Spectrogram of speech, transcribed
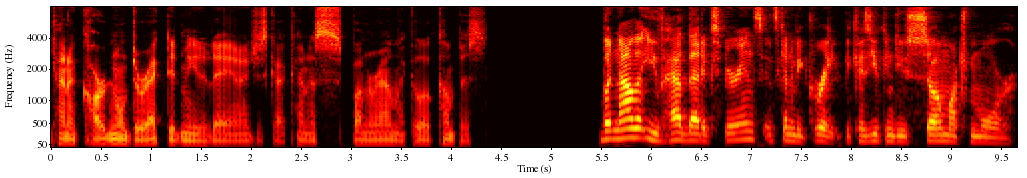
kind of cardinal directed me today and I just got kind of spun around like a little compass. But now that you've had that experience, it's going to be great because you can do so much more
